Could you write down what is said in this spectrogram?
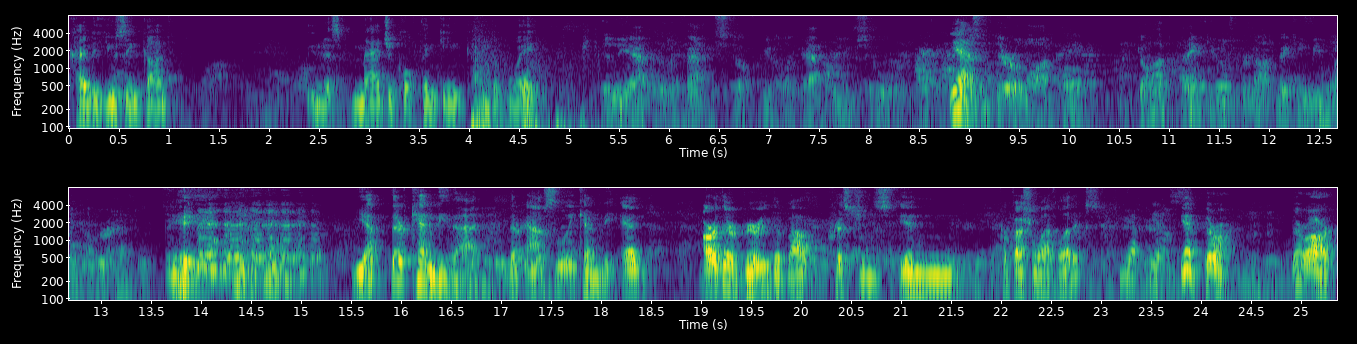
kind of using God in this magical thinking kind of way. In the after the fact stuff, you know, like after you score, Yeah. isn't there a lot of, God, thank you for not making me like other athletes? yep, there can be that. There absolutely can be. And are there very devout Christians in professional athletics? Yep. Yes. Yeah, there are. There are.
